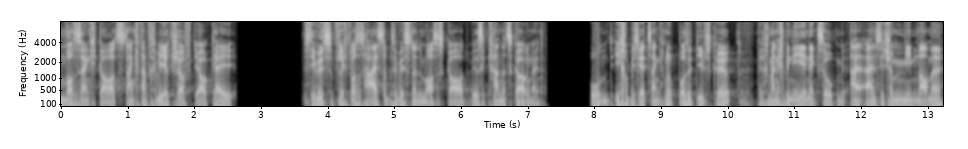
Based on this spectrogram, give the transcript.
um was es eigentlich geht. Sie denken einfach Wirtschaft, ja okay, sie wissen vielleicht, was es heißt, aber sie wissen nicht, um was es geht, weil sie kennen es gar nicht. Und ich habe bis jetzt eigentlich nur Positives gehört, weil ich meine, ich bin eh nicht so, einerseits schon mit meinem Namen,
